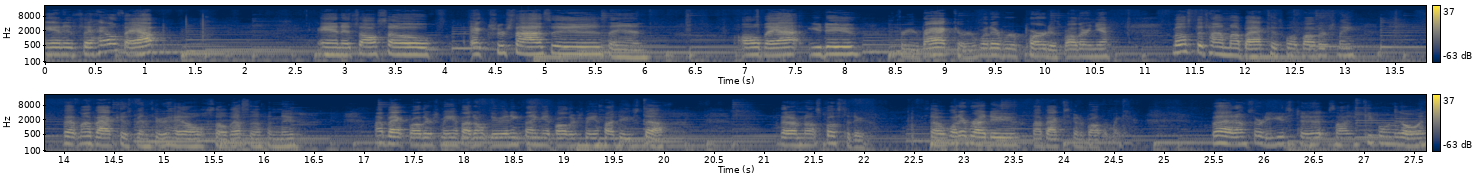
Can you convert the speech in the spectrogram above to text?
And it's a health app. And it's also exercises and all that you do for your back or whatever part is bothering you. Most of the time, my back is what bothers me. But my back has been through hell, so that's nothing new. My back bothers me if I don't do anything, it bothers me if I do stuff that I'm not supposed to do. So, whatever I do, my back's going to bother me. But I'm sort of used to it, so I just keep on going.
